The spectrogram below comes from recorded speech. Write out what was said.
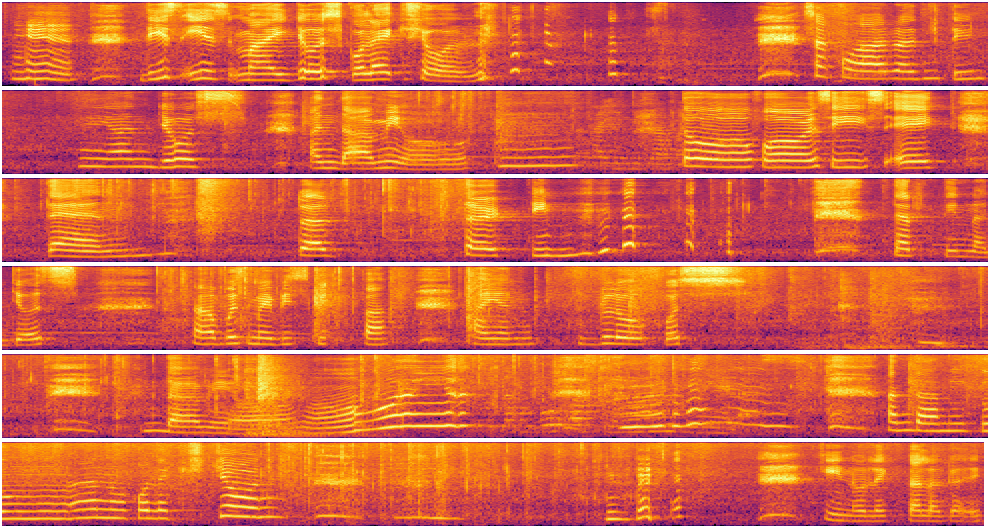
This is my juice collection. Sa quarantine. Ayan, Diyos. Ang dami, oh. 2, 4, 6, 8, 10, 12, 13. 13 na, Diyos. Tapos may biscuit pa. Ayan, glucose. Ang dami, oh. Ayan. Ang dami kong, ano, koleksyon. Kinolek talaga eh.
